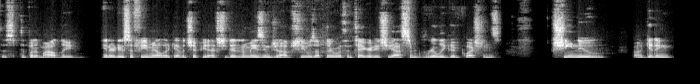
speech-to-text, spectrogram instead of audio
to, to put it mildly, introduce a female like Eva Chipiuk. She did an amazing job. She was up there with integrity. She asked some really good questions. She knew uh, getting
